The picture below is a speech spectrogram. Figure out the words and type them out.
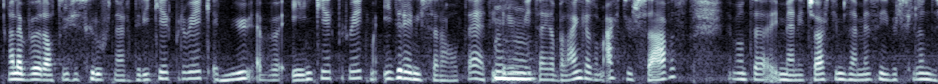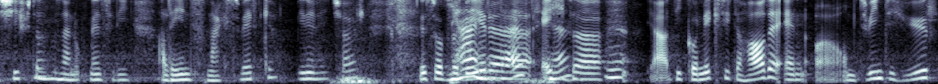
Dan hebben we dat teruggeschroefd naar drie keer per week. En nu hebben we één keer per week. Maar iedereen is er altijd. Iedereen Mhm. vindt dat heel belangrijk. Dat is om acht uur s'avonds. Want in mijn HR-team zijn mensen in verschillende shiften. Mhm. Er zijn ook mensen die alleen s'nachts werken binnen HR. Dus we Ja, proberen echt ja. die connectie te houden. En om 20 uur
